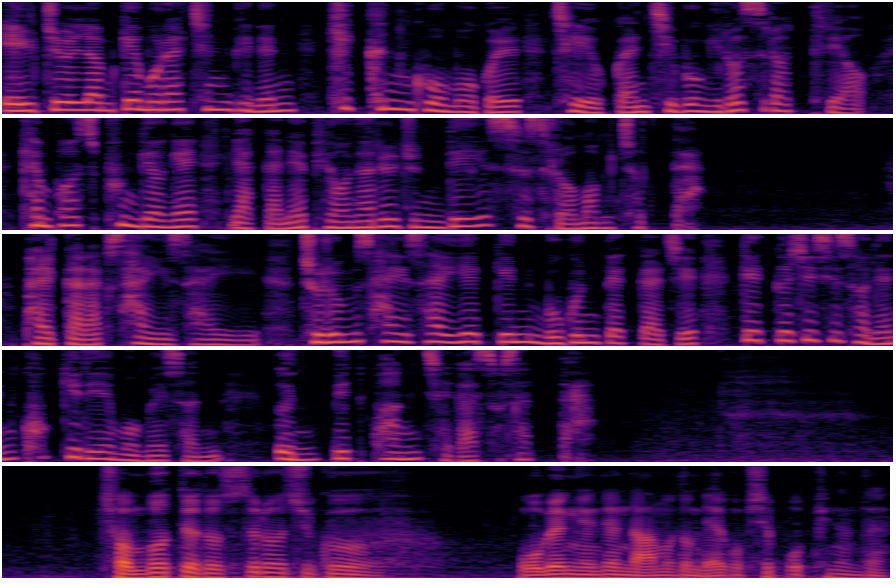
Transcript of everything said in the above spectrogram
일주일 넘게 몰아친 비는 키 큰 고목을 체육관 지붕 위로 쓰러뜨려 캠퍼스 풍경에 약간의 변화를 준 뒤 스스로 멈췄다. 발가락 사이사이, 주름 사이사이에 낀 묵은 때까지 깨끗이 씻어낸 코끼리의 몸에선 은빛 광채가 솟았다. 전봇대도 쓰러지고 500년 된 나무도 맥없이 뽑히는데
